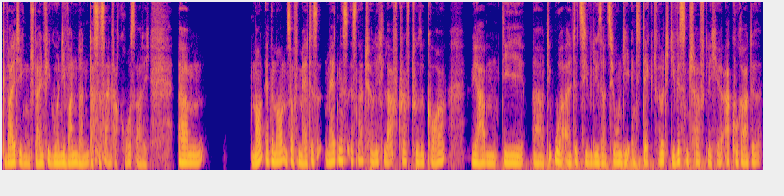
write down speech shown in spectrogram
gewaltigen Steinfiguren, die wandern, das ist einfach großartig. Ähm, Mount, at the Mountains of Madness, Madness ist natürlich Lovecraft to the core. Wir haben die, äh, die uralte Zivilisation, die entdeckt wird, die wissenschaftliche, akkurate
